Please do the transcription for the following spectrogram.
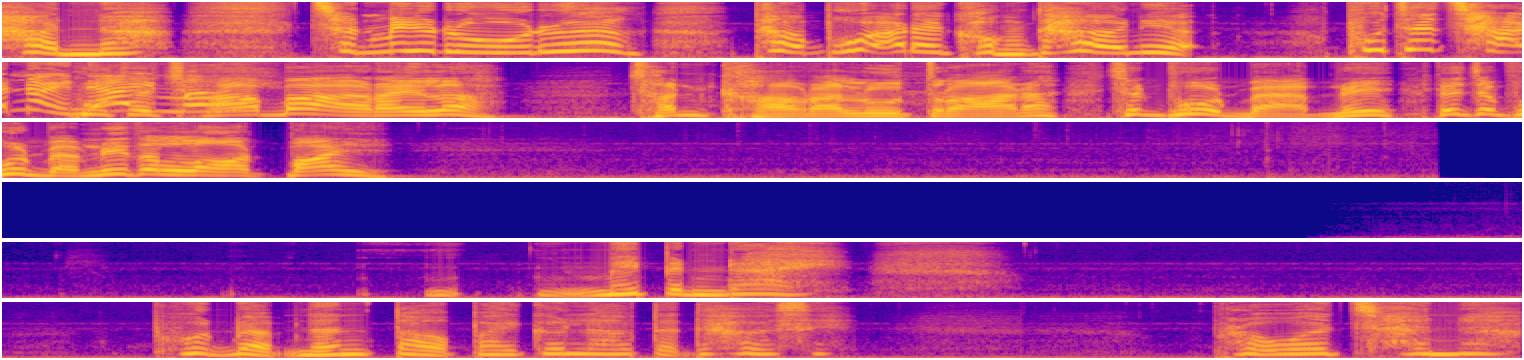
ทันนะ ฉันไม่รู้เรื่อง เธอพูดอะไรของเธอเนี่ย พูดช้าๆหน่อยพูดได้ไหมช้าๆบ้าอะไรล่ะ ฉันคาราลูตรานะ ฉันพูดแบบนี้ และจะพูดแบบนี้ตลอดไป ไม่เป็นไร พูดแบบนั้นต่อไปก็แล้วแต่เธอสิ เพราะว่าฉันนะ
